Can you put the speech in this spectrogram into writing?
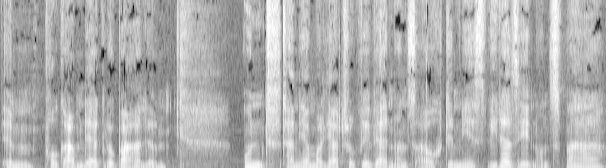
im Programm der Globale. Und Tanja Maljatschuk, wir werden uns auch demnächst wiedersehen, und zwar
